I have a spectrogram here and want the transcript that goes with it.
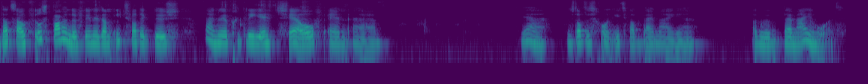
Dat zou ik veel spannender vinden dan iets wat ik dus nou, nu heb gecreëerd zelf. En uh, ja, dus dat is gewoon iets wat bij mij, bij mij hoort.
